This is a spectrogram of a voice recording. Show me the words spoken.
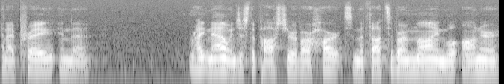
And I pray in the right now in just the posture of our hearts and the thoughts of our mind will honor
